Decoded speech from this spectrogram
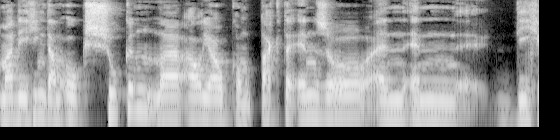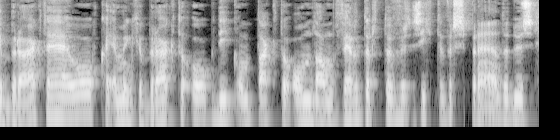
maar die ging dan ook zoeken naar al jouw contacten en zo. En, en die gebruikte hij ook. En men gebruikte ook die contacten om dan verder te, zich te verspreiden. Dus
